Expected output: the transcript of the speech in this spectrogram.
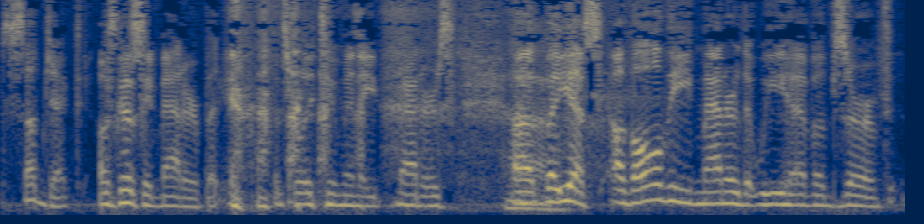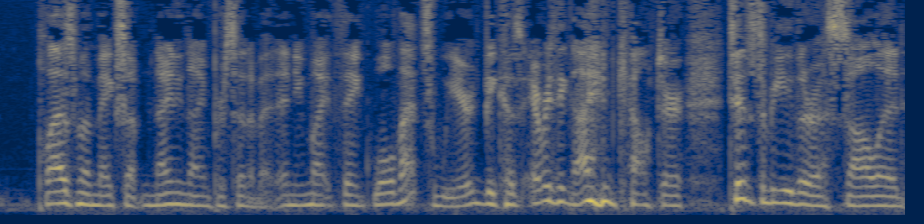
subject. I was going to say matter, but that's really too many matters. Uh, but yes, of all the matter that we have observed, Plasma makes up 99% of it. And you might think, well, that's weird because everything I encounter tends to be either a solid,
